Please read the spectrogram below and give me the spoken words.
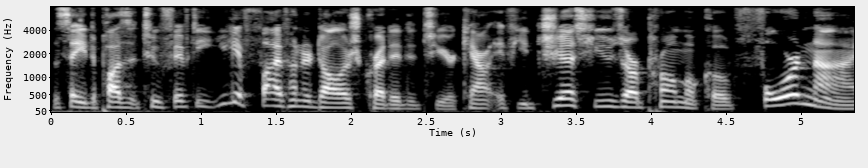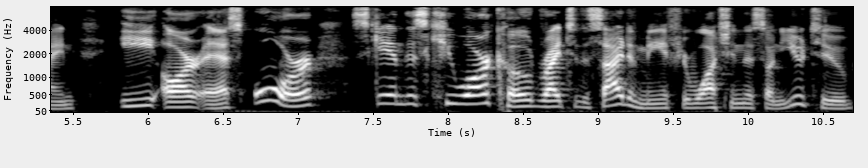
let's say you deposit 250, you get $500 credited to your account if you just use our promo code 49ERS or scan this QR code right to the side of me if you're watching this on YouTube.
